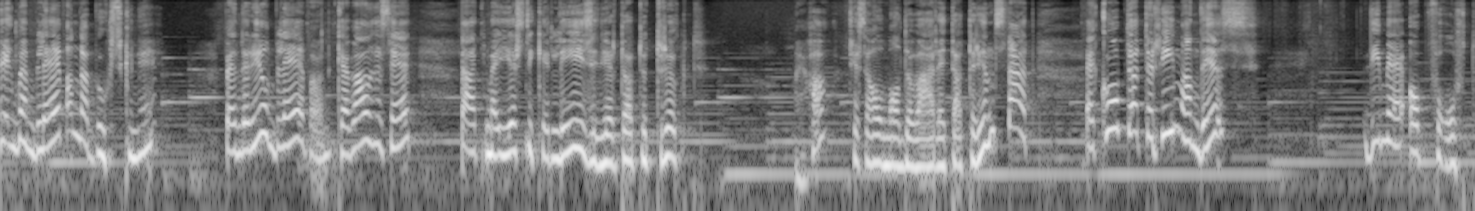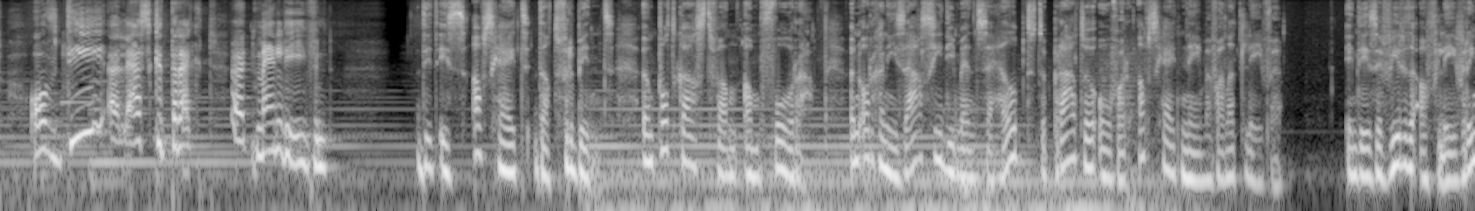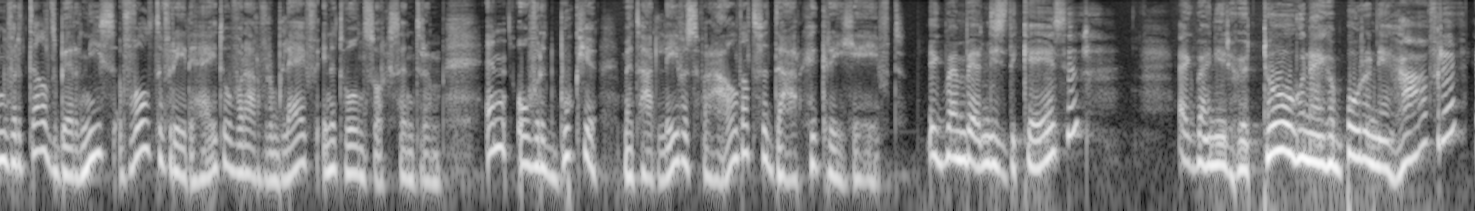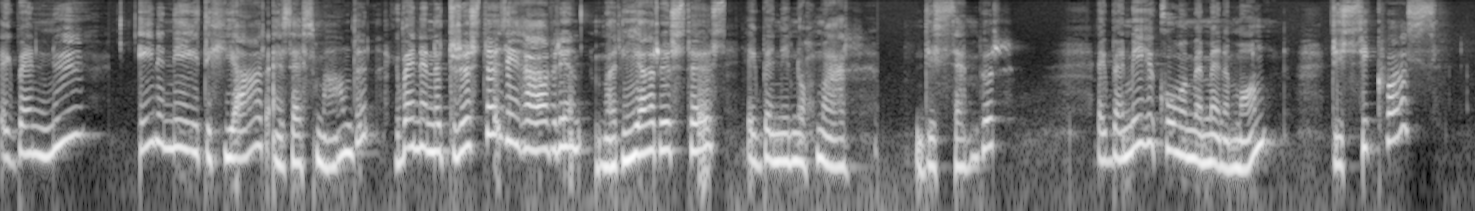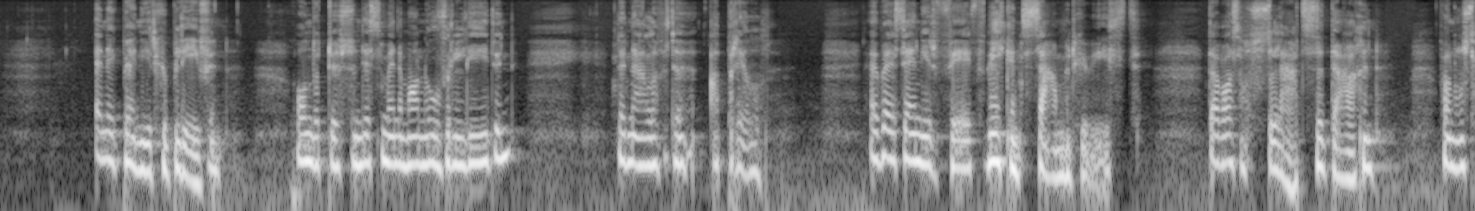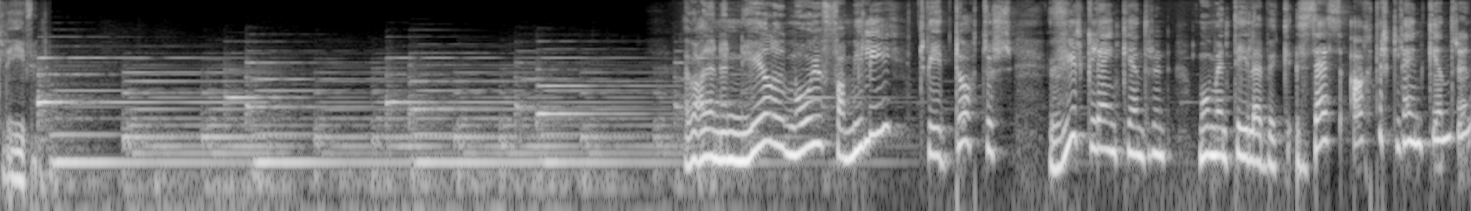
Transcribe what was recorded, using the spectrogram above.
Ik ben blij van dat boekje. Hè. Ik ben er heel blij van. Ik heb wel gezegd, laat mij eerst een keer lezen eer dat het drukt. Maar ja, het is allemaal de waarheid dat erin staat. Ik hoop dat er iemand is die mij opvolgt. Of die een lesje trekt uit mijn leven. Dit is Afscheid dat verbindt, een podcast van Amfora, een organisatie die mensen helpt te praten over afscheid nemen van het leven. In deze vierde aflevering vertelt Bernice vol tevredenheid over haar verblijf in het woonzorgcentrum en over het boekje met haar levensverhaal dat ze daar gekregen heeft. Ik ben Bernice de Keizer. Ik ben hier getogen en geboren in Gavre. Ik ben nu 91 jaar en 6 maanden. Ik ben in het rusthuis in Gavre, Maria Rusthuis. Ik ben hier nog maar december. Ik ben meegekomen met mijn man, die ziek was. En ik ben hier gebleven. Ondertussen is mijn man overleden, de 11e april. En wij zijn hier vijf weken samen geweest. Dat was onze laatste dagen van ons leven. We hadden een hele mooie familie. Twee dochters, vier kleinkinderen. Momenteel heb ik zes achterkleinkinderen.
